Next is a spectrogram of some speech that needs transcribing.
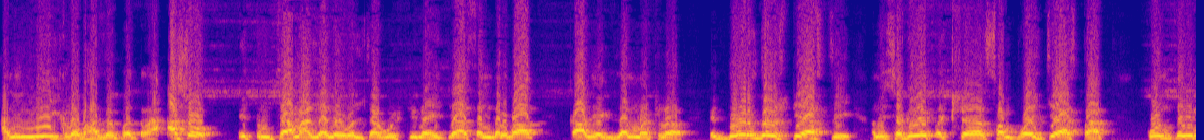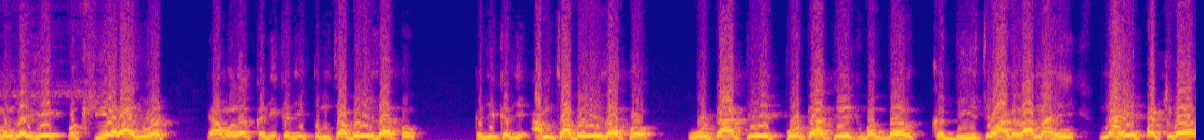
आणि मी इकडं भाजपत राहा. असो हे तुमच्या माझ्या लेवलच्या गोष्टी नाही. त्या संदर्भात काल एक जण म्हटलं हे दूरदृष्टी असते आणि सगळे पक्ष संपवायचे असतात. कोणतरी म्हणलं एक पक्षीय राजवट. त्यामुळं कधी कधी तुमचा बळी जातो कधी कधी आमचा बळी जातो. ओटात एक पोटात एक बद्दल कधीच वागला नाही. नाही पटलं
